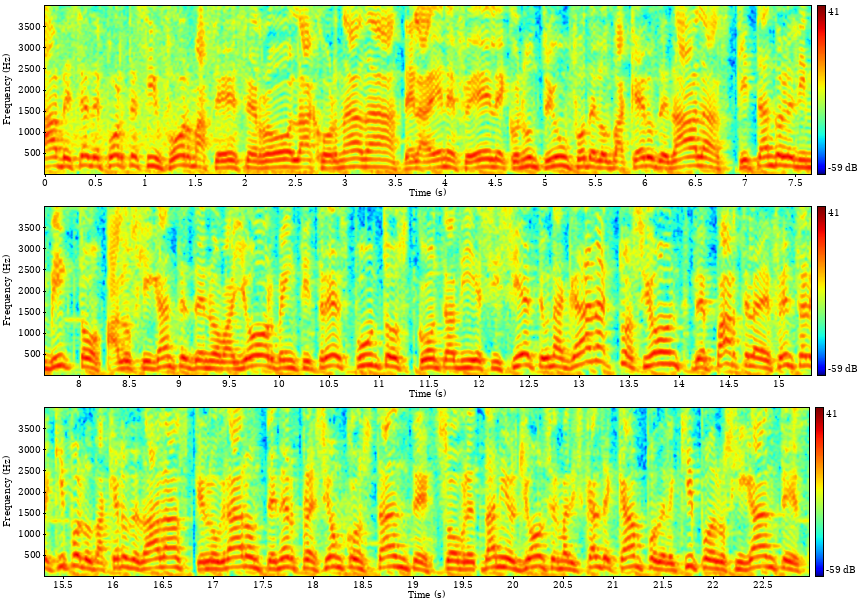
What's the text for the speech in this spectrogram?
ABC Deportes informa, se cerró la jornada de la NFL con un triunfo de los Vaqueros de Dallas, quitándole el invicto a los Gigantes de Nueva York, 23 puntos contra 17, una gran actuación de parte de la defensa del equipo de los Vaqueros de Dallas que lograron tener presión constante sobre Daniel Jones, el mariscal de campo del equipo de los Gigantes.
